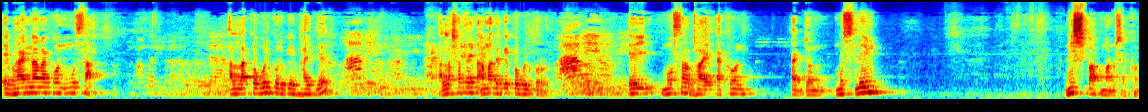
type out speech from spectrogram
এই ভাইয়ের নাম এখন মুসা। আল্লাহ কবুল করুক এই ভাইকে। আল্লাহ সাথে আমাদেরকে কবুল করুন। এই মোসা ভাই এখন একজন মুসলিম, নিষ্পাপ মানুষ এখন।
